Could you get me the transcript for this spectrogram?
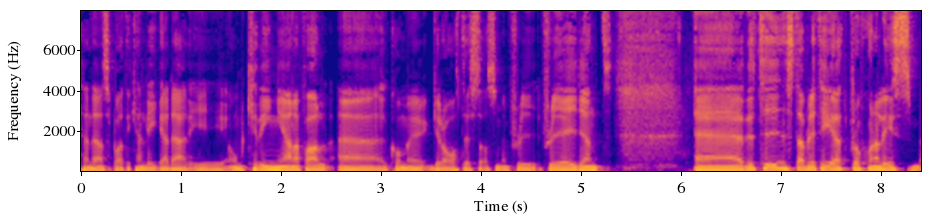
tendenser på att det kan ligga där i, omkring i alla fall. Eh, kommer gratis då som en free, free agent. Eh, rutin, stabilitet, professionalism.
